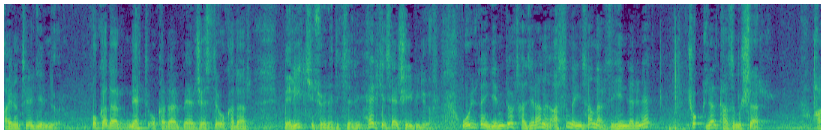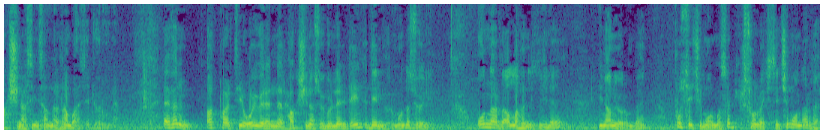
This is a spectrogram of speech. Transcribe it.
Ayrıntıya girmiyorum. O kadar net, o kadar berceste, o kadar belli ki söyledikleri herkes her şeyi biliyor. O yüzden 24 Haziran'ı aslında insanlar zihinlerine çok güzel kazımışlar. Hak şinası insanlardan bahsediyorum ben. Efendim AK Parti'ye oy verenler hak şinası öbürleri değil de demiyorum onu da söyleyeyim. Onlar da Allah'ın izniyle inanıyorum ben bu seçim olmasa bir sonraki seçim onlar da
